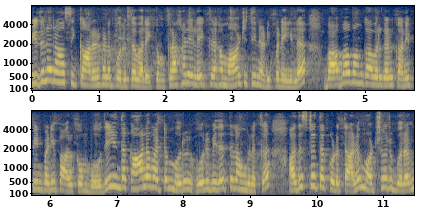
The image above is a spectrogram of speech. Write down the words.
மிதுன ராசிக்காரர்களை பொறுத்த வரைக்கும் கிரகநிலை கிரக மாற்றத்தின் அடிப்படையில் பாபா வங்கா அவர்கள் கணிப்பின்படி பார்க்கும்போது இந்த காலகட்டம் ஒரு ஒரு விதத்தில் உங்களுக்கு அதிர்ஷ்டத்தை கொடுத்தாலும் மற்றொரு புறம்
